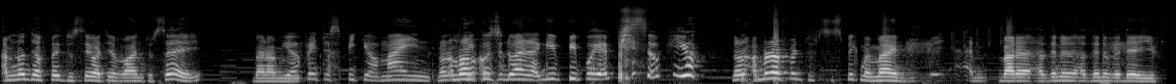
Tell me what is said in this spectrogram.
I'm not afraid to say whatever I want to say, but I'm you're afraid to speak your mind No, I'm not- because you don't want to give people a piece of you no, I'm not afraid to speak my mind. Um, but uh, at the end, at the end of the day, if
